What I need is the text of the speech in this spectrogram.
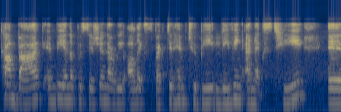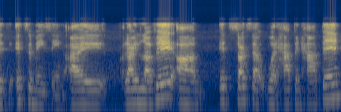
come back and be in the position that we all expected him to be leaving NXT is it's amazing. I I love it. Um, it sucks that what happened happened,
